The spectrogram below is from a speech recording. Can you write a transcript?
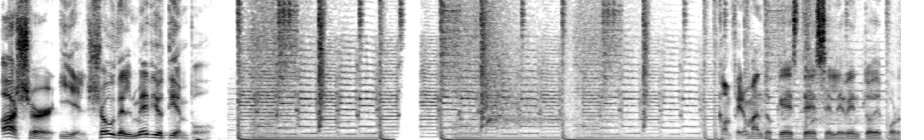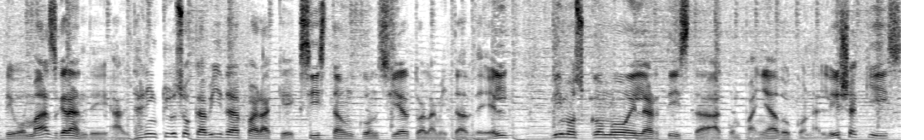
Usher y el show del medio tiempo. Confirmando que este es el evento deportivo más grande, al dar incluso cabida para que exista un concierto a la mitad de él, vimos cómo el artista, acompañado con Alicia Keys,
